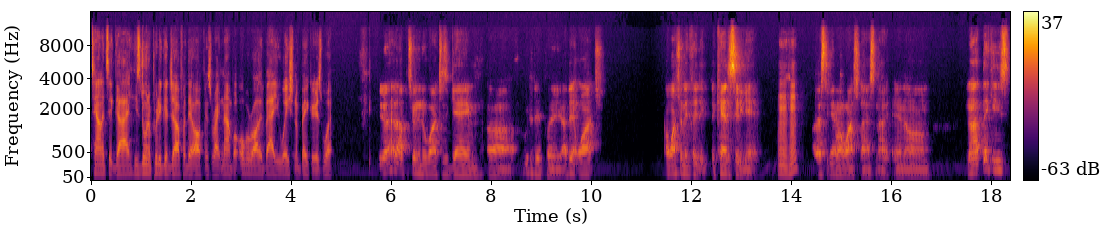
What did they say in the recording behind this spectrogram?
talented guy. He's doing a pretty good job for their offense right now. But overall evaluation of Baker is what? You know, I had the opportunity to watch this game. Uh, who did they play? I didn't watch. I watched when they played the, the Kansas City game. Mm-hmm. That's the game I watched last night, and um, you know, I think he's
